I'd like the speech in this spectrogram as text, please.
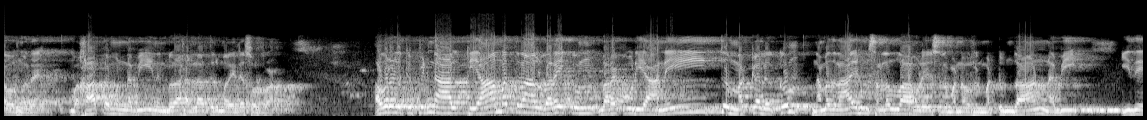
அவங்க தான் வகாத்தமுன் நபியின் என்பதாக அல்லாஹ் திருமறையில் சொல்றான். அவர்களுக்கு பின்னால் கியாமத் நாள் வரைக்கும் வரக்கூடிய அனைத்து மக்களுக்கும் நமது நாயகம் சல்லல்லாஹ் அலைஹி வஸல்லம் அன்னவர்கள் மட்டும்தான் நபி. இது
